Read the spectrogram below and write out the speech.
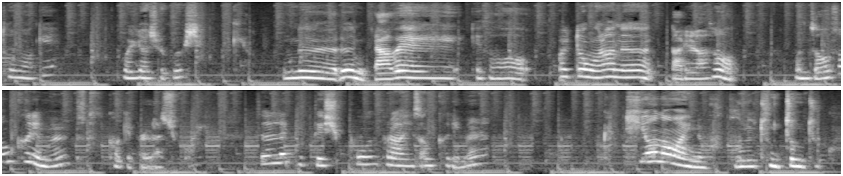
톤하게 올려주고 시작할게요. 오늘은 야외에서 활동을 하는 날이라서 먼저 선크림을 두둑하게 발라줄 거예요. 셀레피트 쉬폰 프라이 선크림을 이렇게 튀어나와 있는 부분을 중점적으로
